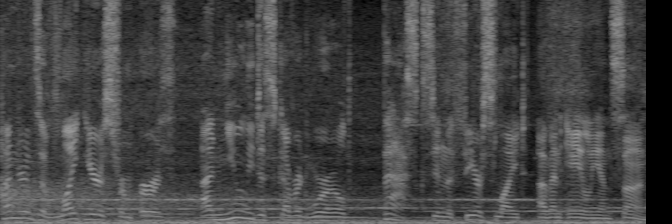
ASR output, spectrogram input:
Hundreds of light years from Earth, a newly discovered world basks in the fierce light of an alien sun.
